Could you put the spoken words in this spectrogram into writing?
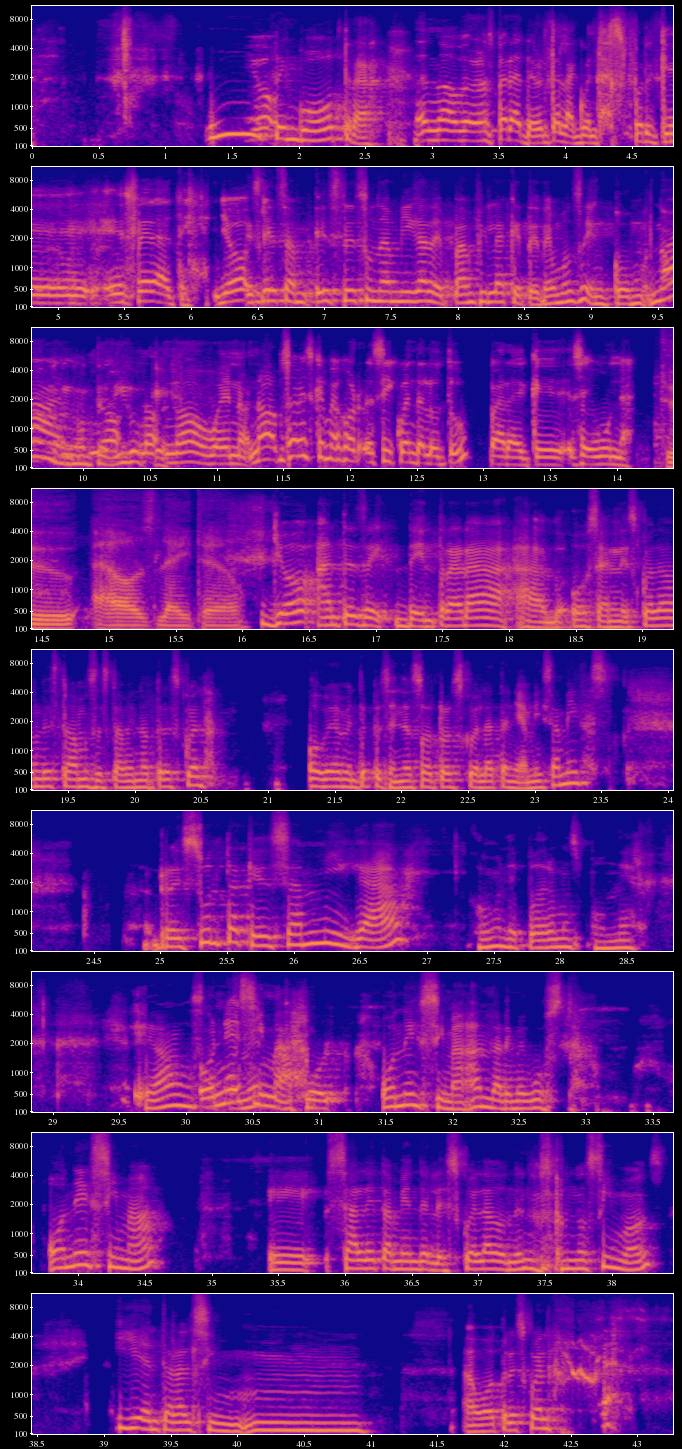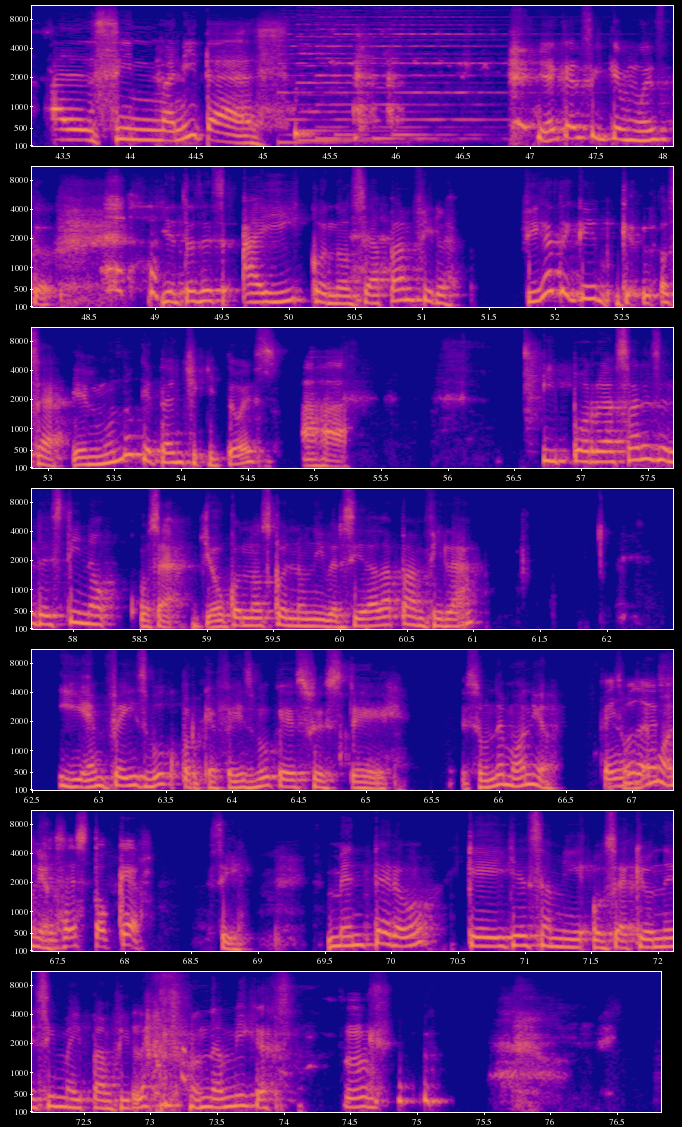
Uh, Yo- tengo otra. no, pero espérate, ahorita la cuentas, porque, espérate, yo... Es que esa, esta es una amiga de Pánfila que tenemos en común. No, Ah, no, no, te digo no, que. No, bueno, no, ¿sabes qué mejor? Sí, cuéntalo tú, para que se una. Two hours later. Yo antes de, de entrar a, a- o sea, en la escuela donde estábamos, estaba en otra escuela. Obviamente, pues en esa otra escuela tenía mis amigas. Resulta que esa amiga, ¿cómo le podremos poner? Le vamos a poner Onésima. Onésima, ándale, me gusta. Onésima eh, sale también de la escuela donde nos conocimos y entra al sim- mm, a otra escuela. Al sin manitas. ya casi que muestro. Y entonces ahí conoce a Pánfila. Fíjate que, que, o sea, el mundo que tan chiquito es. Ajá. Y por azares del destino, o sea, yo conozco en la universidad a Pánfila y en Facebook, porque Facebook es este, es un demonio. Facebook es un demonio. es, es stalker. Sí. Me entero que ella es amiga, o sea, que Onésima y Pánfila son amigas. Mm.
